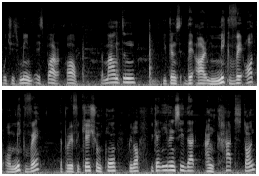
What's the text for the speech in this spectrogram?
which is mean is part of the mountain you can there are mikveot or mikve the purification pool below. You can even see that uncut stone.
